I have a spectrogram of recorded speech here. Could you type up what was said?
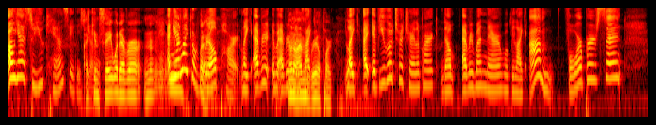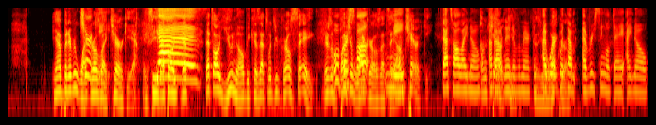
Oh yeah, so you can say these. I can say whatever. n- And you're like a whatever. real part. Like every No, everyone's no, I'm like real part. like I- if you go to a trailer park, they'll everyone there will be like, I'm four percent. Yeah, but every white girl's like Cherokee. Yeah, You see, that's all. That's, that's all you know because that's what you girls say. There's a Well, bunch of of all, white girls that say me- I'm Cherokee. That's all I know I'm about Cherokee, Native Americans. I work with them every single day. I know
